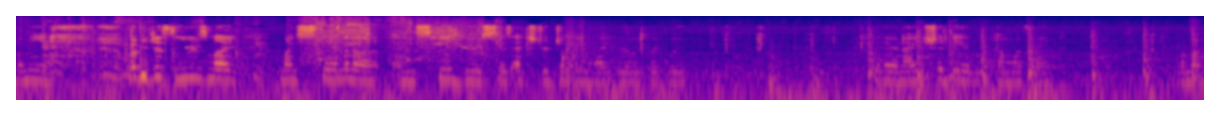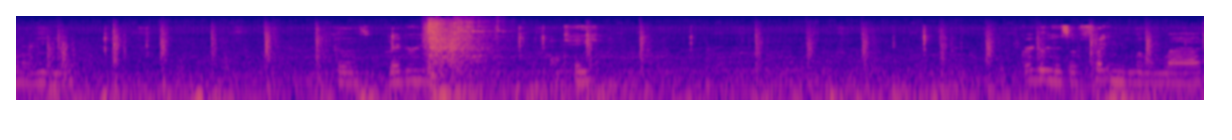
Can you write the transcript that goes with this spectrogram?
Let me let me just use my my stamina and speed boost as extra jumping height really quickly. Okay, there. Now you should be able to come with me. But I'm not gonna leave you because Gregory. Okay. Gregory is a frightened little lad.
